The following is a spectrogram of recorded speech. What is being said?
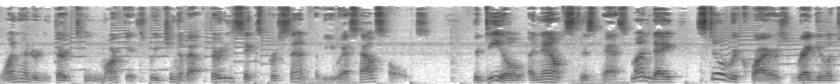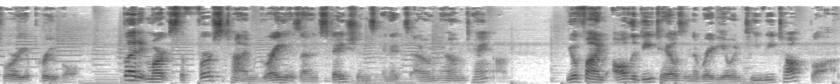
113 markets, reaching about 36% of U.S. households. The deal, announced this past Monday, still requires regulatory approval, but it marks the first time Gray has owned stations in its own hometown. You'll find all the details in the radio and TV talk blog.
